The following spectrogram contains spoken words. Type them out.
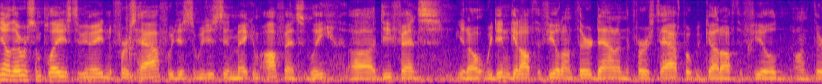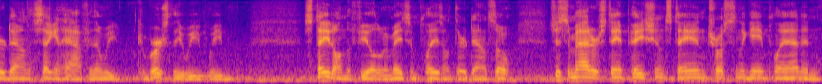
you know, there were some plays to be made in the first half. We just we just didn't make them offensively. Uh, defense, you know, we didn't get off the field on third down in the first half, but we got off the field on third down in the second half, and then we conversely we we stayed on the field and we made some plays on third down. So just a matter of staying patient, staying trusting the game plan, and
